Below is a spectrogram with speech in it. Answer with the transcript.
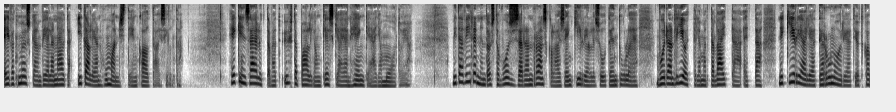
eivät myöskään vielä näytä Italian humanistien kaltaisilta. Hekin säilyttävät yhtä paljon keskiajan henkeä ja muotoja – mitä 15 vuosisadan ranskalaiseen kirjallisuuteen tulee, voidaan liioittelematta väittää, että ne kirjailijat ja runoilijat, jotka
